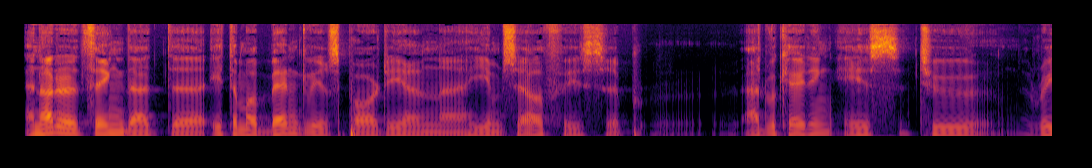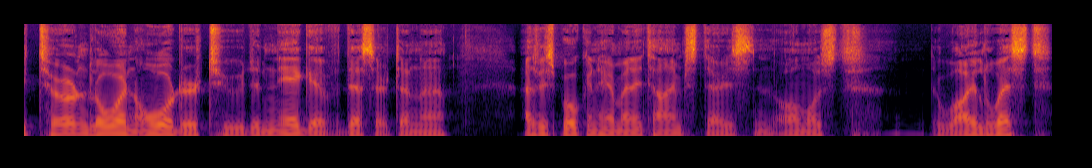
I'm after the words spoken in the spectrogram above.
Another thing that uh, Itamar Ben Gvir's party and uh, he himself is uh, advocating is to return law and order to the Negev desert. And uh, as we've spoken here many times, there is almost the Wild West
